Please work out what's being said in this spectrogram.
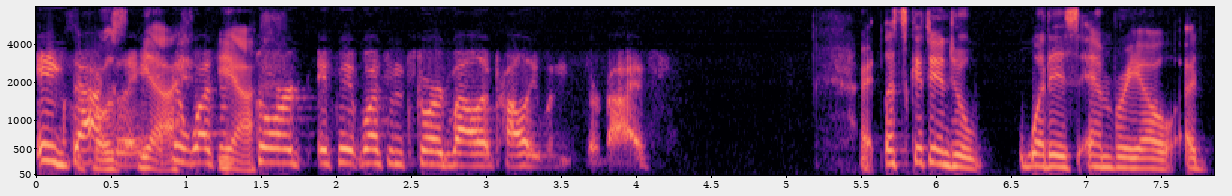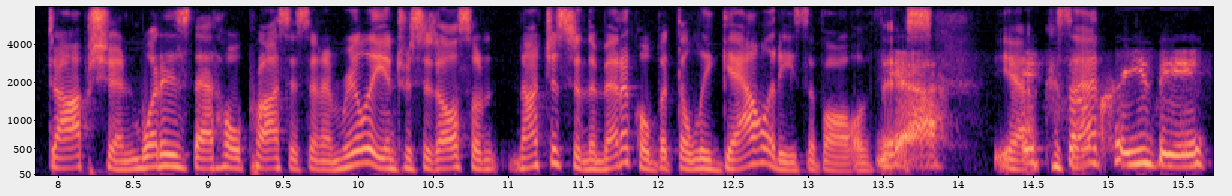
exactly. Proposed, yeah, if it wasn't yeah. stored, if it wasn't stored well, it probably wouldn't survive. All right, let's get into what is embryo adoption? What is that whole process? And I'm really interested also not just in the medical, but the legalities of all of this. Yeah, yeah, it's so that, crazy.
